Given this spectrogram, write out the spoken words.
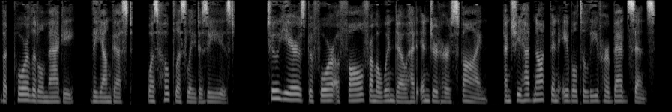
but poor little Maggie, the youngest, was hopelessly diseased. Two years before, a fall from a window had injured her spine, and she had not been able to leave her bed since,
